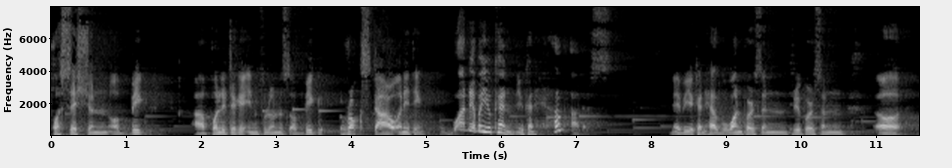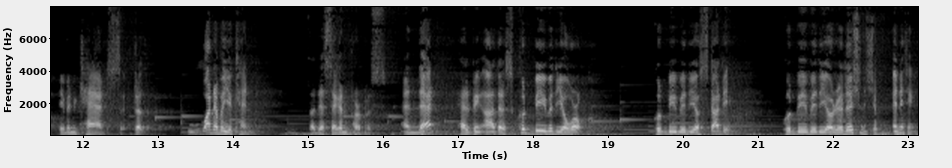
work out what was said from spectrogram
possession or big uh, political influence or big rock star or anything. Whatever you can you can help others. Maybe you can help one person three person uh, even cats whatever you can so the second purpose. And that helping others could be with your work could be with your study could be with your relationship anything.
